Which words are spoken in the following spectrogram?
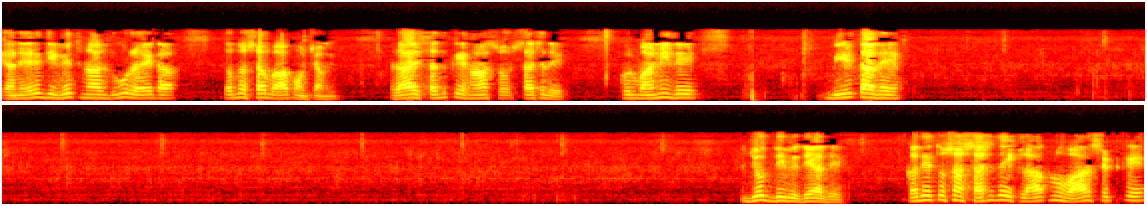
ਤੇ ਹਨੇਰੇ ਦੀ ਵਿਥ ਨਾਲ ਦੂਰ ਰਹੇਗਾ, ਤਦੋਂ ਸਭ ਆ ਪਹੁੰਚਾਂਗੇ। ਰਾਜ ਸਦਕੇ ਹਾਂ ਸੱਚ ਦੇ, ਕੁਰਬਾਨੀ ਦੇ ਵੀਰਤਾ ਦੇ ਯੁੱਧ ਦੀ ਵਿਦਿਆ ਦੇ ਕਦੇ ਤੁਸੀਂ ਸੱਚ ਦੇ اخلاق ਨੂੰ ਵਾਰ ਸਿੱਟ ਕੇ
